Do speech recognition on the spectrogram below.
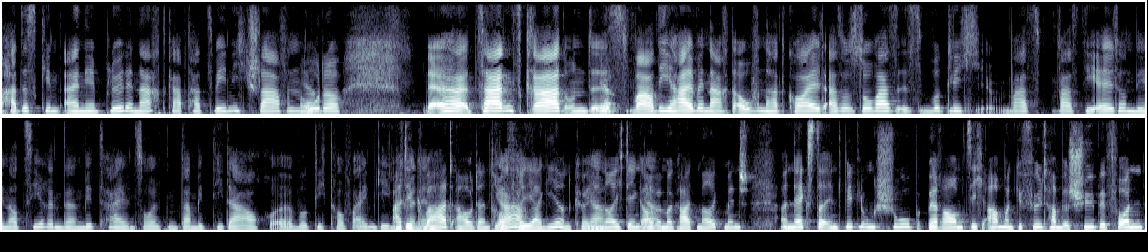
hat das Kind eine blöde Nacht gehabt, hat es wenig geschlafen Ja. oder äh, Zahnsgrad und Ja. es war die halbe Nacht auf und hat keult. Also sowas ist wirklich was, was die Eltern den Erzieherinnen dann mitteilen sollten, damit die da auch äh, wirklich drauf eingehen können. adäquat auch dann darauf Ja. reagieren können. Ja. Ne? Ich denke auch, wenn man gerade merkt, Mensch, ein nächster Entwicklungsschub beraumt sich an und gefühlt haben wir Schübe von,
